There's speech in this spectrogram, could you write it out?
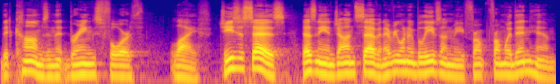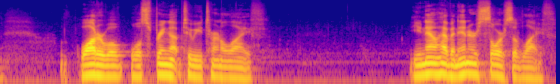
that comes and that brings forth life. Jesus says, doesn't he, in John 7, everyone who believes on me from, from within him, water will, will spring up to eternal life. You now have an inner source of life,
